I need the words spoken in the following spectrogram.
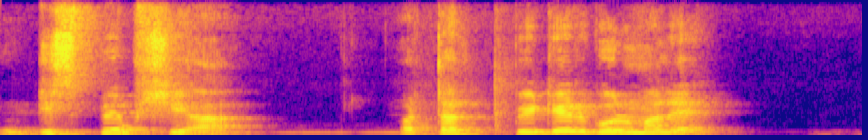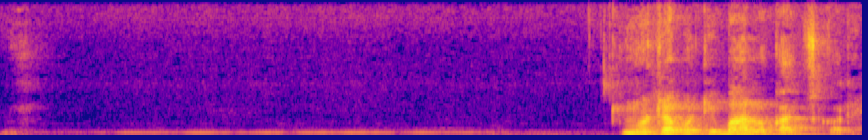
ডিসপেপসিয়া অর্থাৎ পেটের গোলমালে মোটামুটি ভালো কাজ করে।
